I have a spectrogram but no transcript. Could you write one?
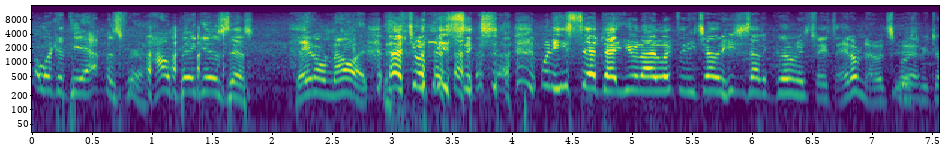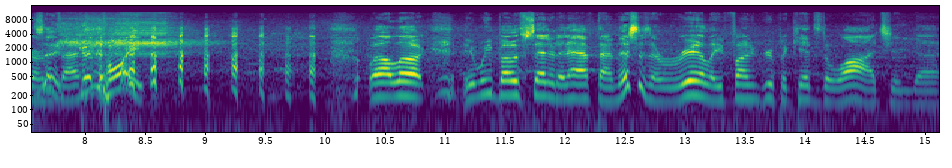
Oh, look at the atmosphere. How big is this? They don't know it. That's what he said. when he said that, you and I looked at each other. He just had a grin on his face. I don't know. It's supposed to be tournament time. Good point. well, look, we both said it at halftime. This is a really fun group of kids to watch, and uh,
